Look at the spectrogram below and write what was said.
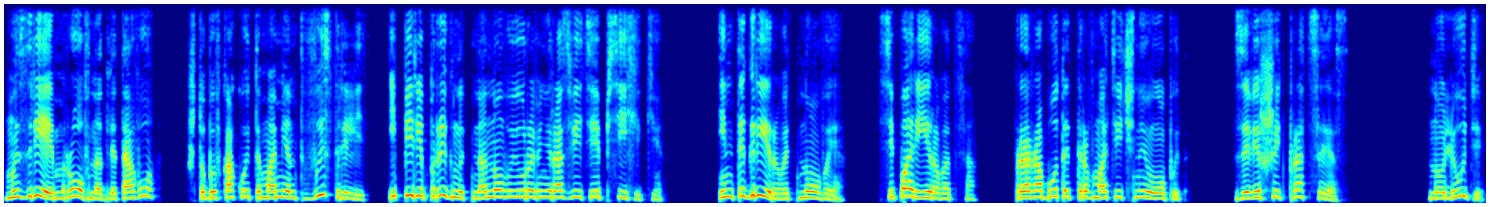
Мы зреем ровно для того, чтобы в какой-то момент выстрелить и перепрыгнуть на новый уровень развития психики, интегрировать новое, сепарироваться, проработать травматичный опыт, завершить процесс. Но люди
